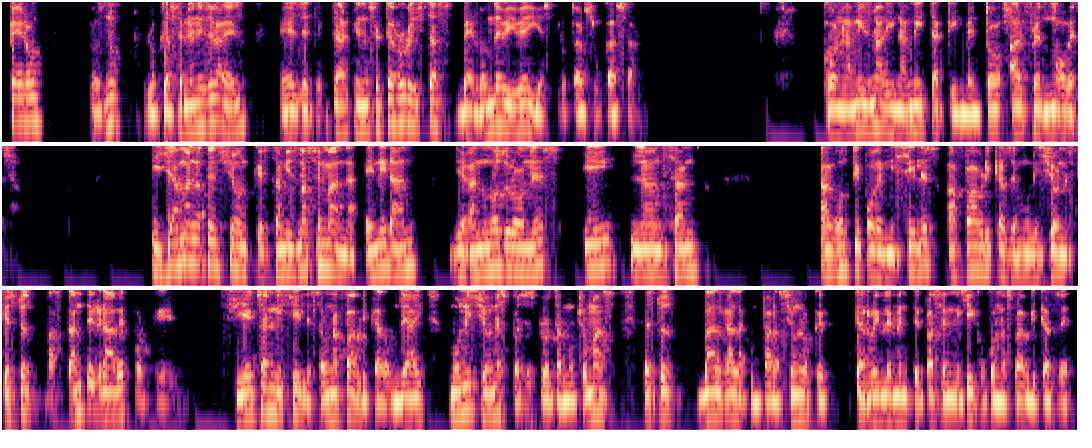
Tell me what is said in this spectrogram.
Pero, pues no, lo que hacen en Israel es detectar quién es el terrorista, ver dónde vive y explotar su casa con la misma dinamita que inventó Alfred Nobel. Y llama la atención que esta misma semana en Irán llegan unos drones y lanzan algún tipo de misiles a fábricas de municiones, que esto es bastante grave porque si echan misiles a una fábrica donde hay municiones, pues explota mucho más. Esto es, valga la comparación, lo que terriblemente pasa en México con las fábricas de,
